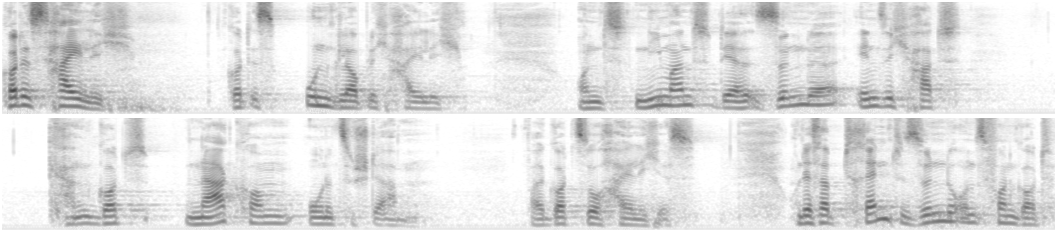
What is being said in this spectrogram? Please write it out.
Gott ist heilig. Gott ist unglaublich heilig. Und niemand, der Sünde in sich hat, kann Gott nahe kommen, ohne zu sterben, weil Gott so heilig ist. Und deshalb trennt Sünde uns von Gott.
